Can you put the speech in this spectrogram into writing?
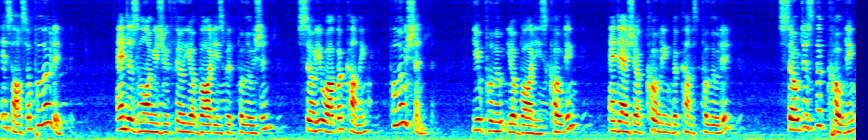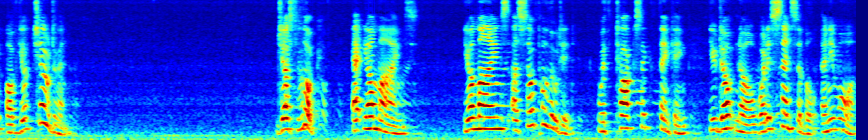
is also polluted. And as long as you fill your bodies with pollution, so you are becoming pollution. You pollute your body's coating, and as your coating becomes polluted, so does the coating of your children. Just look at your minds. Your minds are so polluted with toxic thinking, you don't know what is sensible anymore.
